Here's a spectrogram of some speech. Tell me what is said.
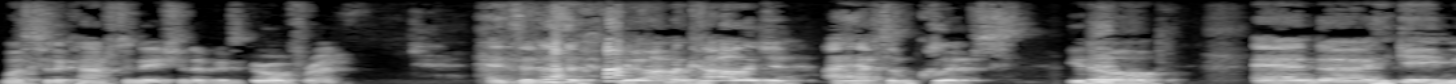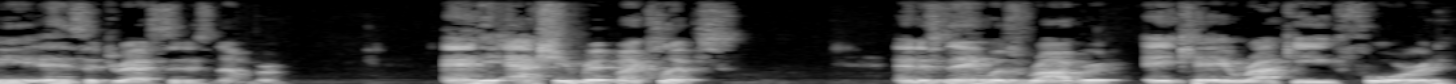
much to the consternation of his girlfriend, and said, Listen, you know, I'm in college, I have some clips, you know, and uh, he gave me his address and his number. And he actually read my clips and his name was Robert, aka Rocky Ford,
